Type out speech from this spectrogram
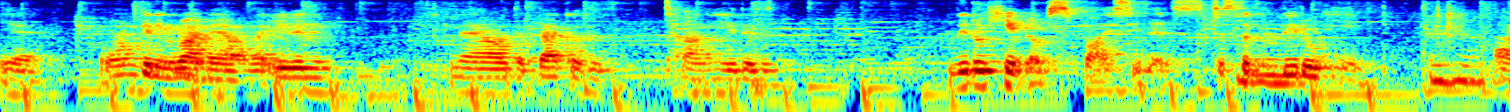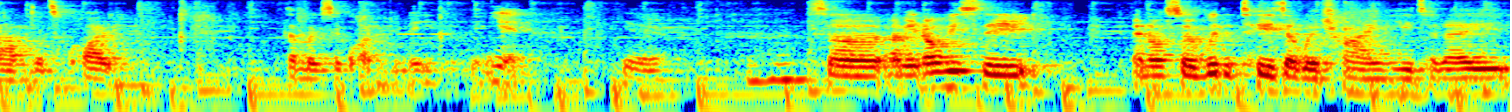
Yeah, what I'm getting right now, like even now at the back of the tongue here, there's a little hint of spiciness, just Mm-hmm. a little hint. Um, that's quite that makes it quite unique. Yeah. Yeah. Mm-hmm. So I mean, obviously, and also with the teas that we're trying here today,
